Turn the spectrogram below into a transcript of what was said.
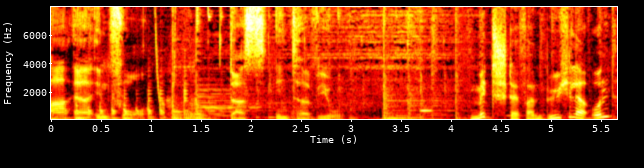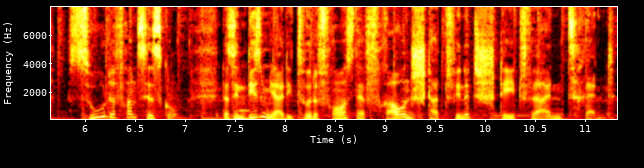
HR Info. Das Interview. Mit Stefan Büchler und Sue de Francisco. Dass in diesem Jahr die Tour de France der Frauen stattfindet, steht für einen Trend.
